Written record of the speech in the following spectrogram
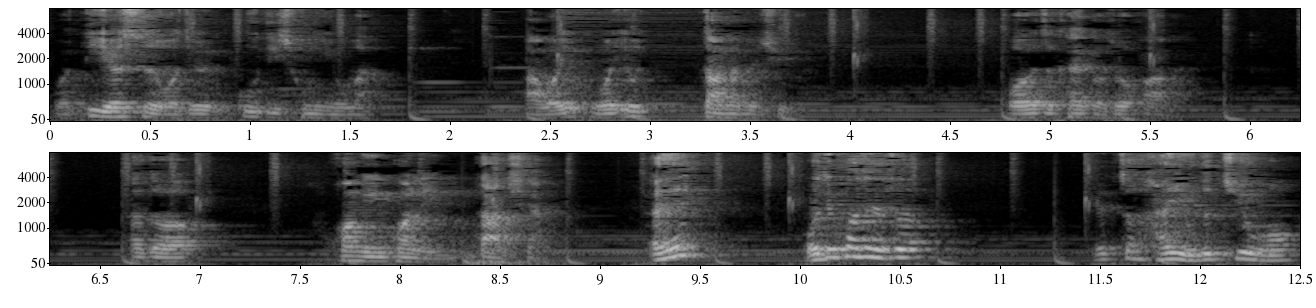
我第二次我就故地重游嘛，啊，我又我又到那边去，我儿子开口说话了，他说。欢迎光临大象，哎，我就发现说，哎，这还有的救哦，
